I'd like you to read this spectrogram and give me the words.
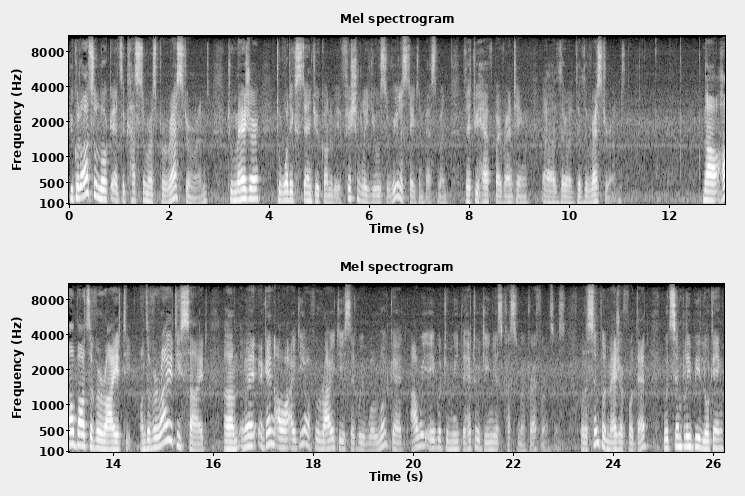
You could also look at the customers per restaurant to measure to what extent you're going to be efficiently use the real estate investment that you have by renting uh, the, the, the restaurant. Now, how about the variety? On the variety side, um, again, our idea of variety is that we will look at are we able to meet the heterogeneous customer preferences? Well, a simple measure for that would simply be looking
